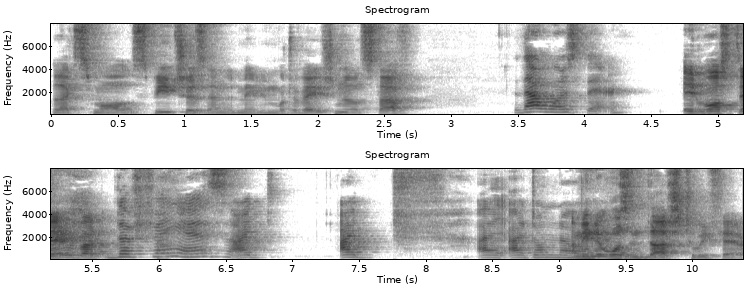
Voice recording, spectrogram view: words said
like small speeches and maybe motivational stuff. that was there. It was there, but The thing is, I, I, I, I don't know. I mean, it wasn't Dutch to be fair.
